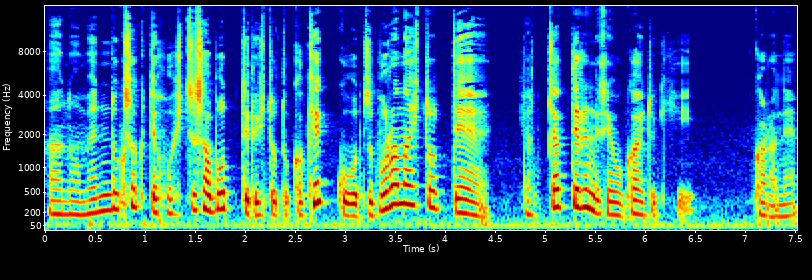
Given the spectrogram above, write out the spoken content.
あの、めんどくさくて保湿サボってる人とか、結構ズボラな人ってやっちゃってるんですよ、若い時からね。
